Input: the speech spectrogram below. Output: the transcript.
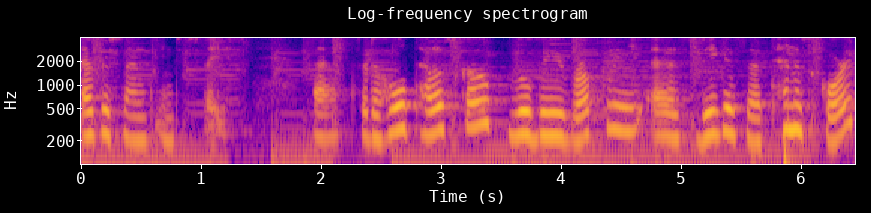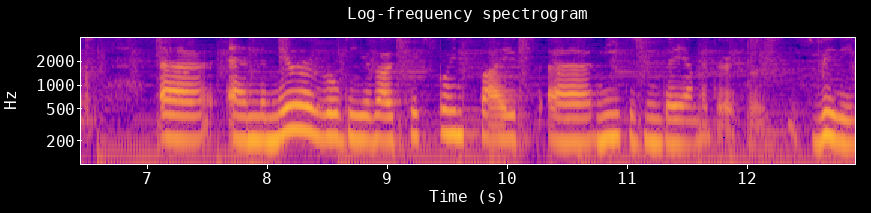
ever sent into space. Uh, so the whole telescope will be roughly as big as a tennis court, uh, and the mirror will be about 6.5 uh, meters in diameter. So it's, it's really,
